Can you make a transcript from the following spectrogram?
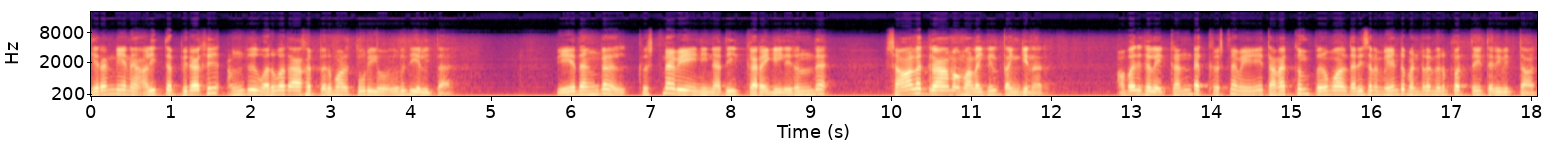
ஹிரண்யனை அழித்த பிறகு அங்கு வருவதாக பெருமாள் கூறி உறுதியளித்தார். வேதங்கள் கிருஷ்ணவேணி நதிக்கரையில் இருந்த சாலக்கிராம மலையில் தங்கினர். அவர்களை கண்ட கிருஷ்ணவேணி தனக்கும் பெருமாள் தரிசனம் வேண்டுமென்ற விருப்பத்தை தெரிவித்தார்.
